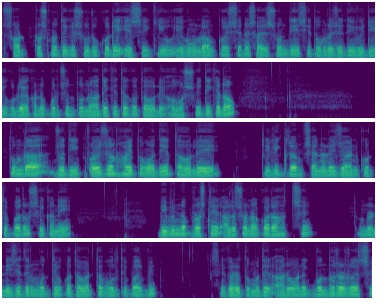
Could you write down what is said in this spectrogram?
শর্ট প্রশ্ন থেকে শুরু করে এসে কিউ এবং লং কোয়েশ্চেনের সাজেশন দিয়েছি। তোমরা যদি ভিডিওগুলো এখনও পর্যন্ত না দেখে থাকো তাহলে অবশ্যই দেখে নাও। তোমরা যদি প্রয়োজন হয় তোমাদের তাহলে টেলিগ্রাম চ্যানেলে জয়েন করতে পারো। সেখানে বিভিন্ন প্রশ্নের আলোচনা করা হচ্ছে। তোমরা নিজেদের মধ্যেও কথাবার্তা বলতে পারবে। সেখানে তোমাদের আরও অনেক বন্ধুরা রয়েছে।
